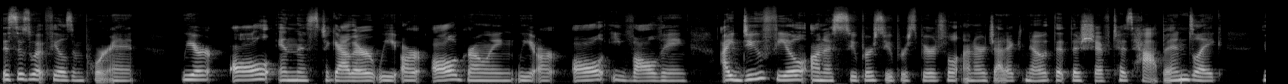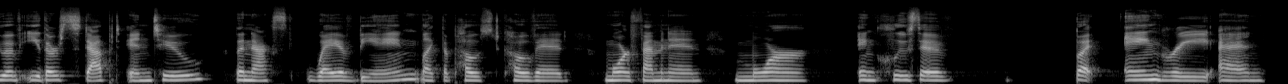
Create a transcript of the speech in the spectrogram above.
This is what feels important. We are all in this together. We are all growing. We are all evolving. I do feel on a super, super spiritual, energetic note that the shift has happened. Like you have either stepped into the next way of being, like the post COVID, more feminine, more inclusive, but angry and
